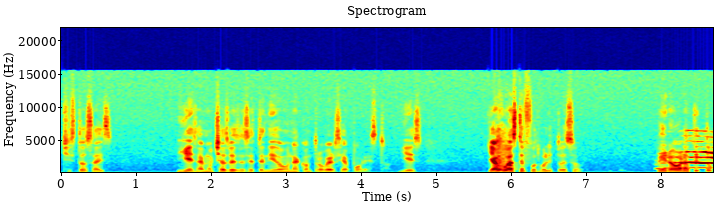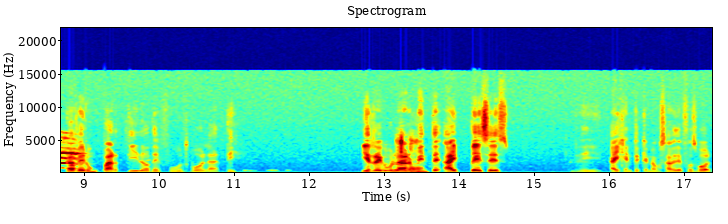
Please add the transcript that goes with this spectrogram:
chistosa, es, y es, muchas veces he tenido una controversia por esto, y es, ya jugaste fútbol y todo eso, pero ahora te toca ver un partido de fútbol a ti. Y regularmente hay veces, hay gente que no sabe de fútbol,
